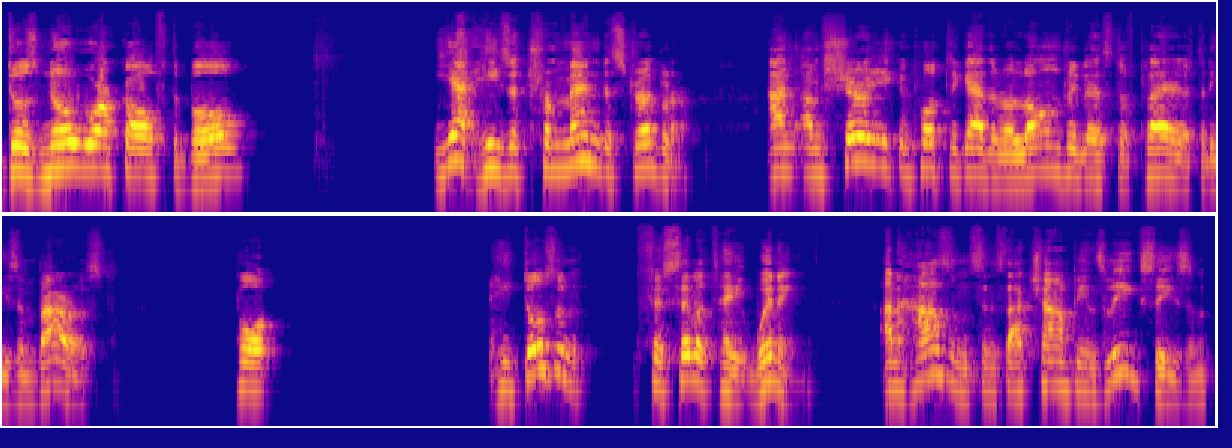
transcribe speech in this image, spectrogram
does no work off the ball. Yeah, he's a tremendous dribbler. And I'm sure you can put together a laundry list of players that he's embarrassed, but he doesn't facilitate winning and hasn't since that Champions League season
